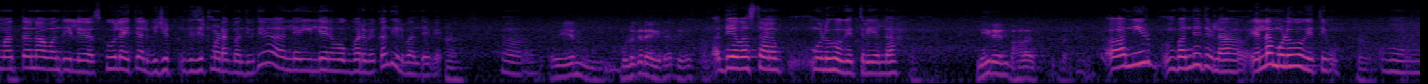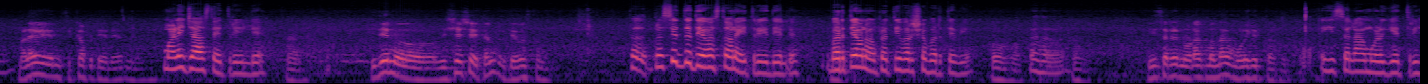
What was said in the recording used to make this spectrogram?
ಮತ್ತು ನಾವು ಒಂದು ಇಲ್ಲಿ ಸ್ಕೂಲ್ ಐತಿ ಅಲ್ಲಿ ವಿಸಿಟ್ ವಿಸಿಟ್ ಮಾಡಕ್ಕೆ ಬಂದಿದ್ವಿ. ಅಲ್ಲಿ ಇಲ್ಲೇ ಹೋಗಿ ಬರ್ಬೇಕಂತ ಇಲ್ಲಿ ಬಂದೇವಿ. ಹಾಂ. ಏನು ಮುಳುಗಡೆ ಆಗಿದೆ ದೇವಸ್ಥಾನ? ದೇವಸ್ಥಾನ ಮುಳುಗ್ ಹೋಗೈತ್ರಿ ಎಲ್ಲ. ನೀರೇನು ಬಹಳ ನೀರು ಬಂದಿದ್ರಿಲ್ಲ ಎಲ್ಲ ಮುಳುಗ್ ಹೋಗೈತಿ. ಮಳೆ ಏನು ಸಿಕ್ಕಾಪಟ್ಟೆ ಇದೆ? ಮಳೆ ಜಾಸ್ತಿ ಐತ್ರಿ ಇಲ್ಲಿ. ಇದೇನು ವಿಶೇಷ ಐತನ್ರಿ ದೇವಸ್ಥಾನ? ಪ್ರ- ಪ್ರಸಿದ್ಧ ದೇವಸ್ಥಾನ ಐತ್ರಿ ಇದು ಇಲ್ಲಿ. ಬರ್ತೇವೆ ನಾವು ಪ್ರತಿ ವರ್ಷ ಬರ್ತೇವಿ. ಹಾಂ. ಈ ಸರಿ ನೋಡಕ್ ಬಂದಾಗ ಮುಳುಗಿತ್ತ ಈ ಸಲ ಮುಳುಗೈತ್ರಿ.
